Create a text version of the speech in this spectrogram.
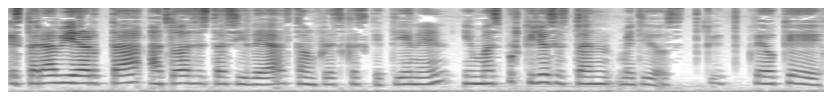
estar abierta a todas estas ideas tan frescas que tienen y más porque ellos están metidos. Creo que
